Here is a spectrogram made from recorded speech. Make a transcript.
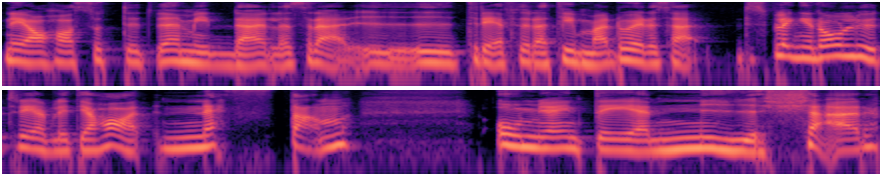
när jag har suttit vid en middag eller sådär i, i tre, fyra timmar. Då är det så här, det spelar ingen roll hur trevligt jag har, nästan. Om jag inte är nykär,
